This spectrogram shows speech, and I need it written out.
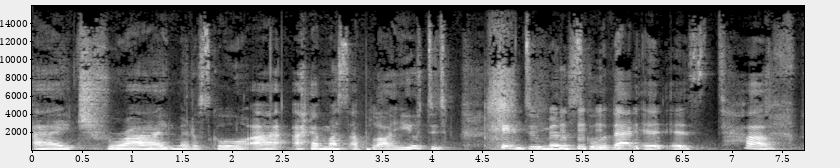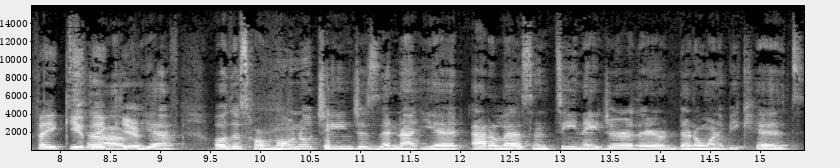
I tried middle school. I, I must applaud you to can't do middle school. That it is tough. Thank you, thank you. Yeah. Oh, those hormonal changes. They're not yet adolescent, teenager. They're they don't want to be kids.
